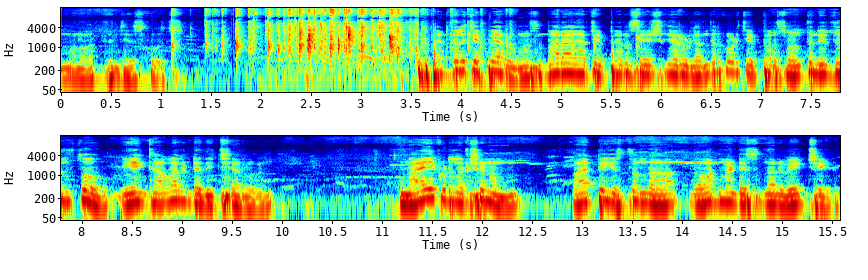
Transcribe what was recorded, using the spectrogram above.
మనం అర్థం చేసుకోవచ్చు. పెద్దలు చెప్పారు మన సుబ్బారావు గారు చెప్పారు శేష్ గారు వీళ్ళందరూ కూడా చెప్పారు సొంత నిధులతో ఏం కావాలంటే అది ఇచ్చారు నాయకుడు నాయకుడి లక్షణం పార్టీ ఇస్తుందా గవర్నమెంట్ ఇస్తుందా అని వెయిట్ చేయడు.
